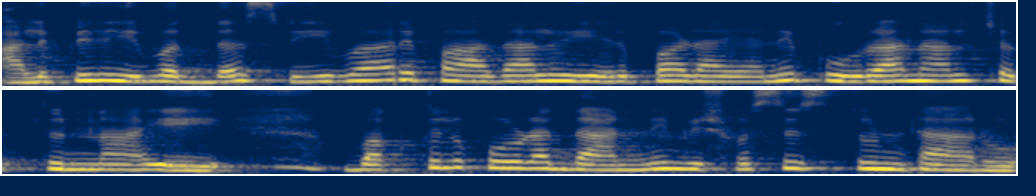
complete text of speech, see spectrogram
అలిపిరి వద్ద శ్రీవారి పాదాలు ఏర్పడాయని పురాణాలు చెప్తున్నాయి. భక్తులు కూడా దాన్ని విశ్వసిస్తుంటారు.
